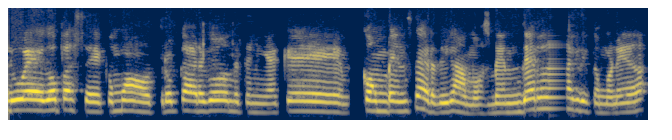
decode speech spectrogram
luego pasé como a otro cargo donde tenía que convencer, digamos, vender la criptomoneda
